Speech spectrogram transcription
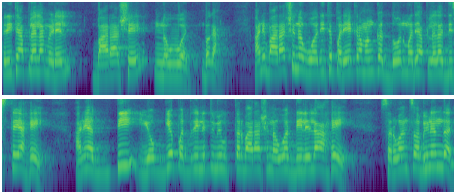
तर इथे आपल्याला मिळेल बाराशे नव्वद. बघा. आणि बाराशे नव्वद इथे पर्याय क्रमांक दोनमध्ये आपल्याला दिसते आहे. आणि अगदी योग्य पद्धतीने तुम्ही उत्तर बाराशे नव्वद दिलेलं आहे. सर्वांचं अभिनंदन.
